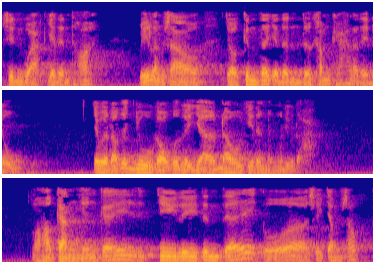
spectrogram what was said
sinh hoạt gia đình thôi. Miễn làm sao cho kinh tế gia đình được khấm khá là đầy đủ cho nên đó, cái nhu cầu của người vợ đâu chỉ đơn thuần cái điều đó. Mà họ cần những cái chi ly tinh tế của sự chăm sóc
